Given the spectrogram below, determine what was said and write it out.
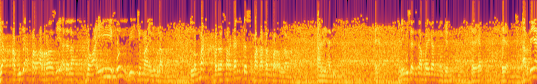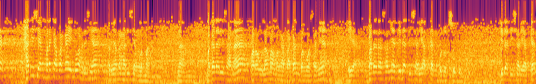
ja, Abu Ja'far Ar-Razi adalah dhaifun bi ijma'il ulama. Lemah berdasarkan kesepakatan para ulama ahli hadis. Ini bisa disampaikan mungkin, ya kan? Ya. Artinya hadis yang mereka pakai itu hadisnya ternyata hadis yang lemah. Nah, maka dari sana para ulama mengatakan bahwasanya ya pada dasarnya tidak disyariatkan kunut subuh. Tidak disyariatkan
